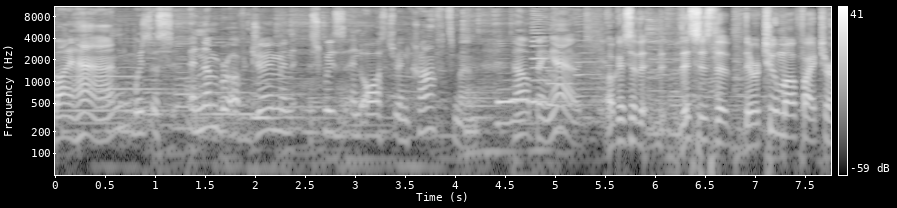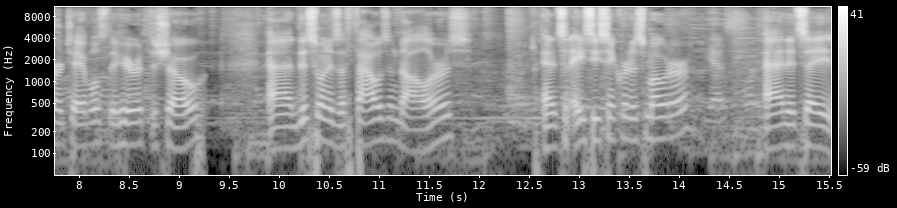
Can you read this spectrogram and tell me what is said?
by hand, with a number of German, Swiss, and Austrian craftsmen helping out. Okay, so the, this is the there were two MoFi turntables. They're here at the show, and this one is a thousand dollars, and it's an AC synchronous motor, Yes. and it's a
